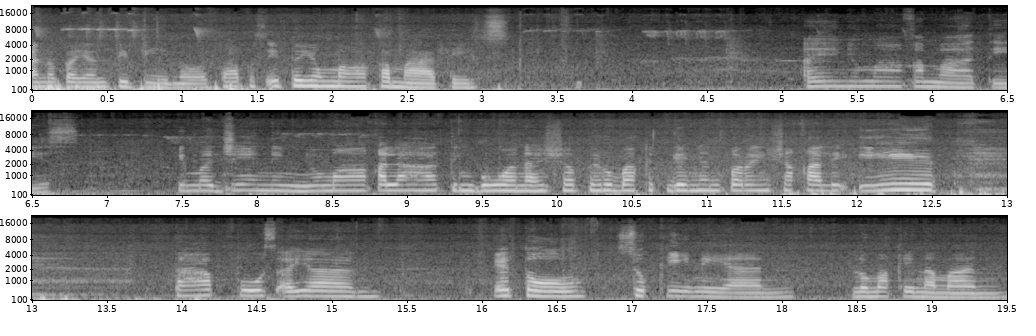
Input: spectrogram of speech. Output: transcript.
Ano pa yan, pipino. Tapos, ito yung mga kamatis. Ayun yung mga kamatis. Imagine ninyo, mga kalahating buwan na siya, pero bakit ganyan pa rin siya kaliit? Tapos, ayan, ito, zucchini yan, lumaki naman,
